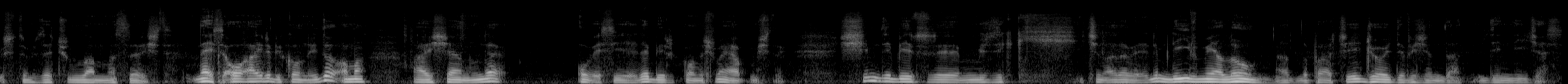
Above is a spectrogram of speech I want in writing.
üstümüze çullanması işte. Neyse o ayrı bir konuydu ama Ayşe Hanım da o vesileyle bir konuşma yapmıştık. Şimdi bir e, müzik için ara verelim. Leave Me Alone adlı parçayı Joy Division'dan dinleyeceğiz.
